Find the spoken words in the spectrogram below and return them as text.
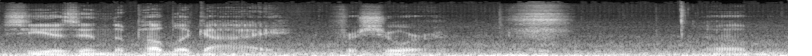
she is in the public eye for sure. Um,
